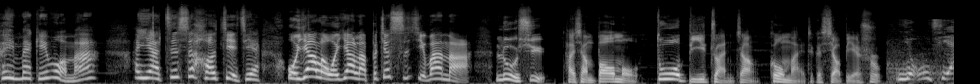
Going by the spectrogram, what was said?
可以卖给我吗？哎呀，真是好姐姐，我要了我要了，不就十几万嘛。陆续，他向包某多笔转账购买这个小别墅，有钱。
